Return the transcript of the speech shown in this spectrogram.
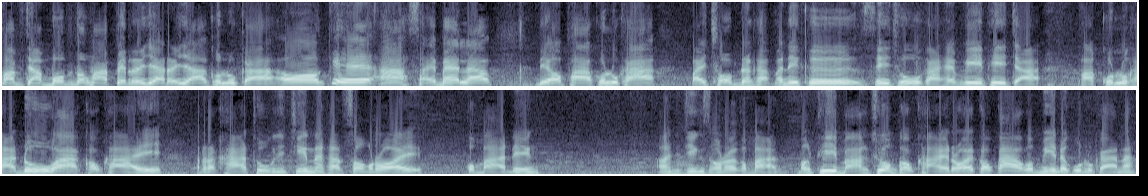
ความจำผมต้องมาเป็นระยะระยะคุณลูกค้าโอเคอะใส่แมสแล้ว เดี๋ยวพาคุณลูกค้าไปชมนะครับ อันนี้คือซีชูกับเฮฟวี่ที่จะพาคุณลูกค้าดูว่าเขาขายราคาถูกจริง ๆ นะครับ 200กว่าบาทเองอะจริง200กว่าบาท บางทีบางช่วงเขาขาย199ก็มีนะคุณลูกค้านะ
